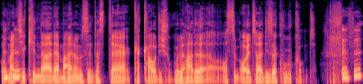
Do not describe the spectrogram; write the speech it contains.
und mhm. manche Kinder der Meinung sind, dass der Kakao, die Schokolade aus dem Euter dieser Kuh kommt. Mhm.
